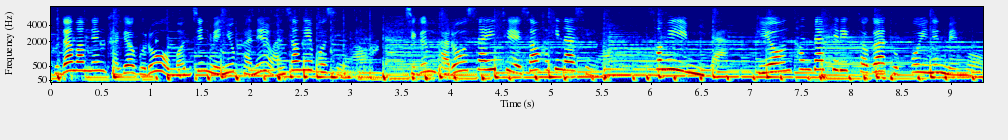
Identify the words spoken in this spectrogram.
부담 없는 가격으로 멋진 메뉴판을 완성해보세요. 지금 바로 사이트에서 확인하세요. 3위입니다. 귀여운 판다 캐릭터가 돋보이는 메모,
